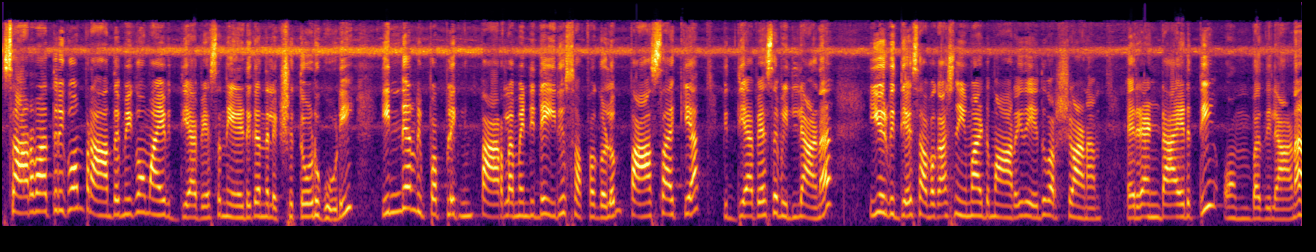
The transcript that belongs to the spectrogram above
സാർവത്രികവും പ്രാഥമികവുമായ വിദ്യാഭ്യാസം നേടുക എന്ന ലക്ഷ്യത്തോടു കൂടി ഇന്ത്യൻ റിപ്പബ്ലിക്കൻ പാർലമെന്റിന്റെ ഇരു സഭകളും പാസാക്കിയ വിദ്യാഭ്യാസ ബില്ലാണ് ഈ ഒരു വിദ്യാഭ്യാസ അവകാശ നിയമമായിട്ട് മാറിയത് ഏത് വർഷമാണ്? രണ്ടായിരത്തി ഒമ്പതിലാണ്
